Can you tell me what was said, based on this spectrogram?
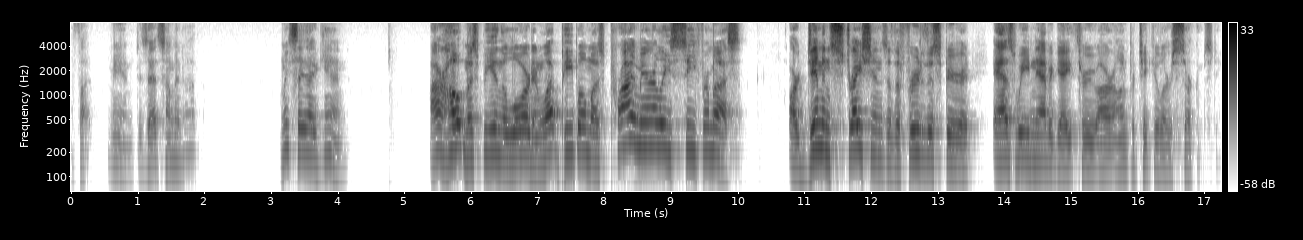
I thought, man, does that sum it up? Let me say that again. Our hope must be in the Lord, and what people must primarily see from us are demonstrations of the fruit of the Spirit as we navigate through our own particular circumstance.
